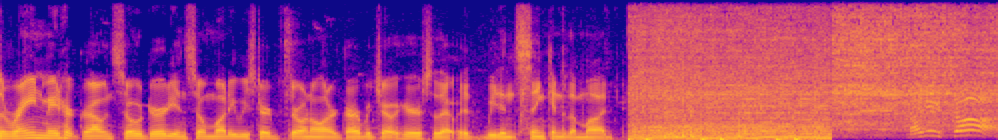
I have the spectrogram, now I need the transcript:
The rain made our ground so dirty and so muddy we started throwing all our garbage out here so that it, we didn't sink into the mud. My new saw!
